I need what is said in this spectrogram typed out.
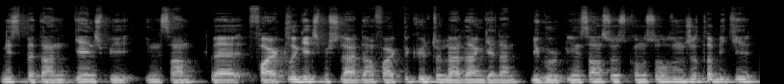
nispeten genç bir insan ve farklı geçmişlerden, farklı kültürlerden gelen bir grup insan söz konusu olunca tabii ki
